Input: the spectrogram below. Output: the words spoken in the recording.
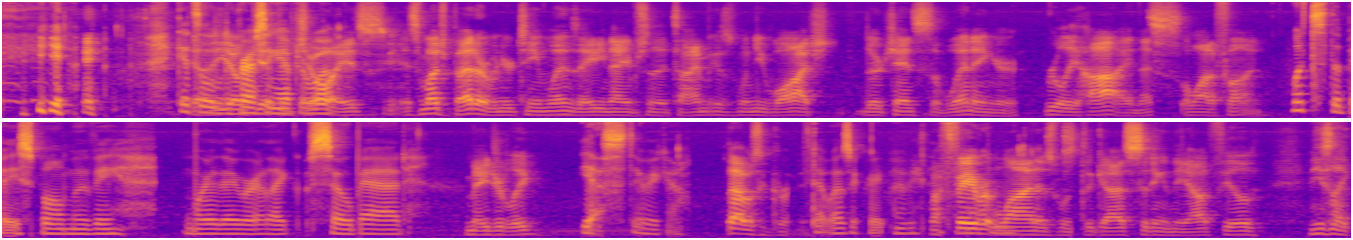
yeah, gets a little depressing after a joy. while. It's it's much better when your team wins 80 90 percent of the time because when you watch, their chances of winning are really high, and that's a lot of fun. What's the baseball movie where they were like so bad? Major League, Yes, there we go. that was a great. That was a great movie. My favorite line is with the guy sitting in the outfield, and he's like,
